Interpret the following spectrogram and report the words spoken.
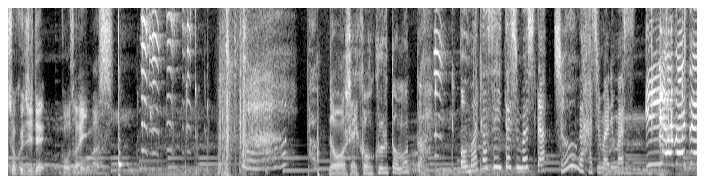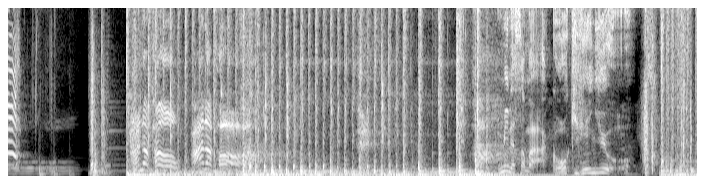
食事でございます。どうせこう来ると思った。お待たせいたしました。ショーが始まります。アナポーアナポー皆様ごきげんよバ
